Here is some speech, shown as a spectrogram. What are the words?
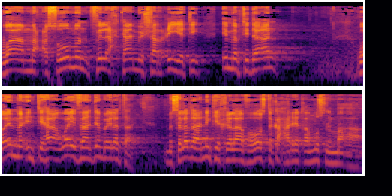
waa macsuumun fi اlaxkaami الsharciyati ima ibtidaa'an wa ima intihaa'an waa ay fahanteen bay la tahay masaladaa ninkii khilaafa hoosta ka xariiqa muslim ma aha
